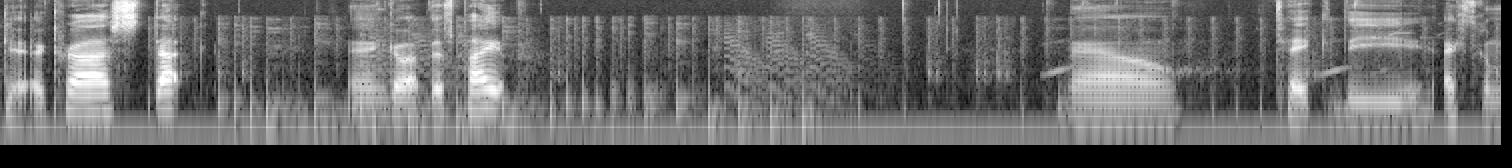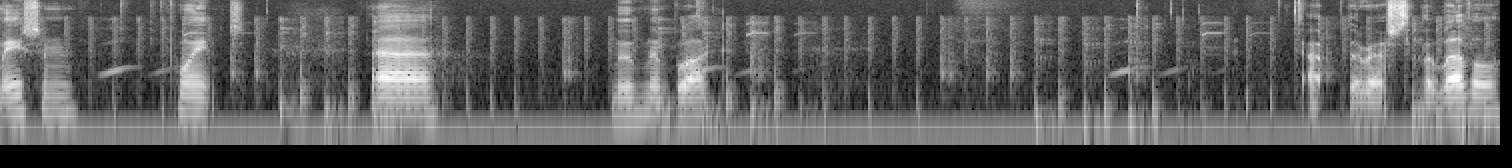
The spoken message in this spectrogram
get across, stuck, and go up this pipe. Now, take the exclamation point uh, movement block up the rest of the level.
